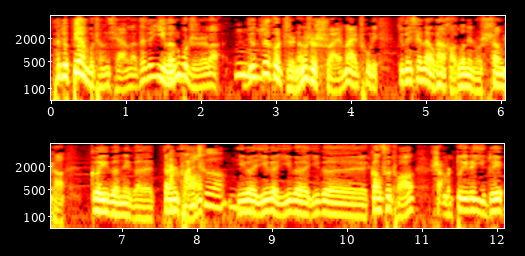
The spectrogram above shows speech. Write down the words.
它就变不成钱了，它就一文不值了，嗯你就最后只能是甩卖处理，就跟现在我看好多那种商场。搁一个那个单人床，一个一个一个一个钢丝床，上面堆着一堆，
